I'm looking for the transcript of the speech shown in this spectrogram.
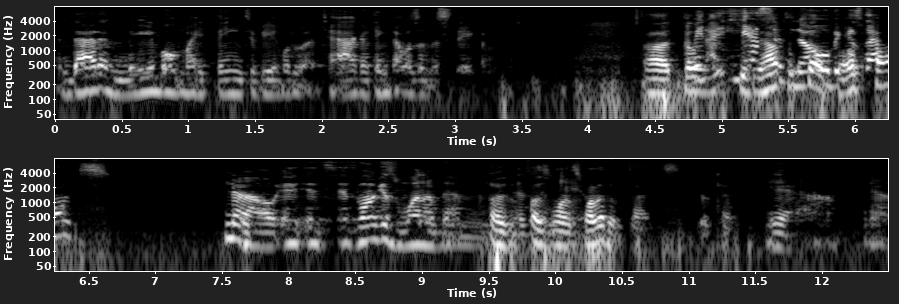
and that enabled my thing to be able to attack. I think that was a mistake. on his Uh, don't- mean, I- yes you have and no, because that- pogs? No, it, it's as long as one of them. Oh, as long as one of them dies. Okay. Yeah, yeah.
